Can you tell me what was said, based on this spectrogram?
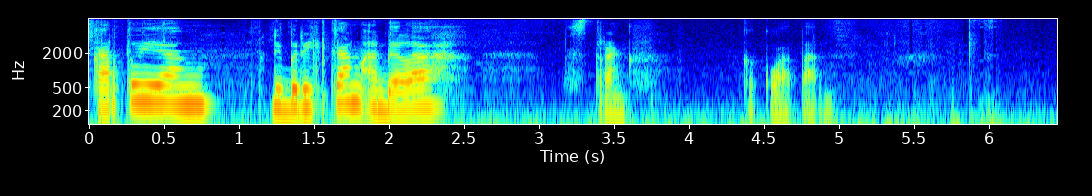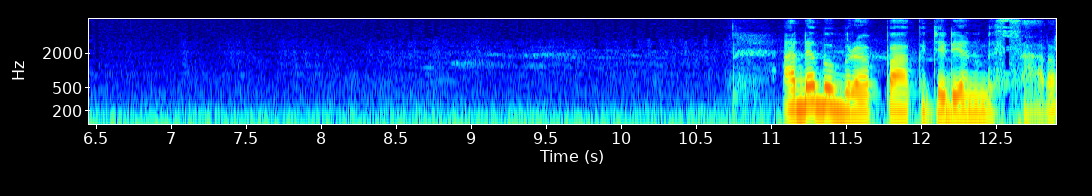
Kartu yang diberikan adalah strength, kekuatan. Ada beberapa kejadian besar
